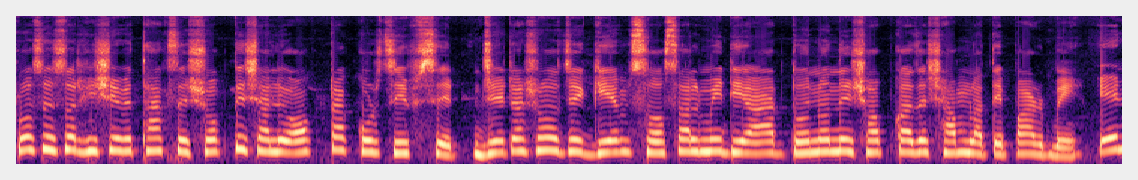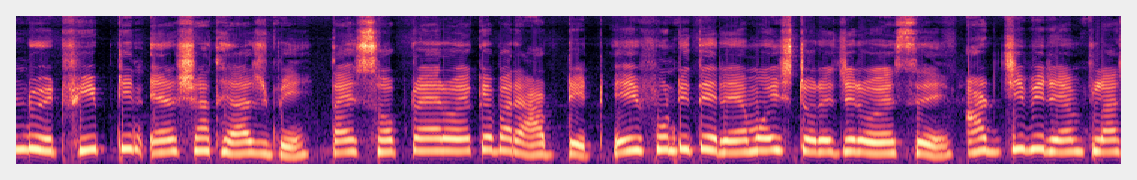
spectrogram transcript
প্রসেসর হিসেবে থাকছে শক্তিশালী অক্টা কোর চিপসেট, যেটা সহজে গেম, সোশ্যাল মিডিয়া আর দৈনন্দিন সব কাজে সামলাতে পারবে। অ্যান্ড্রয়েড ফিফটিন এর সাথে আসবে, তাই সফটওয়্যারও একেবারে আপডেট। এই ফোনটিতে র্যাম ও স্টোরেজে রয়েছে। আট জিবি র্যাম প্লাস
